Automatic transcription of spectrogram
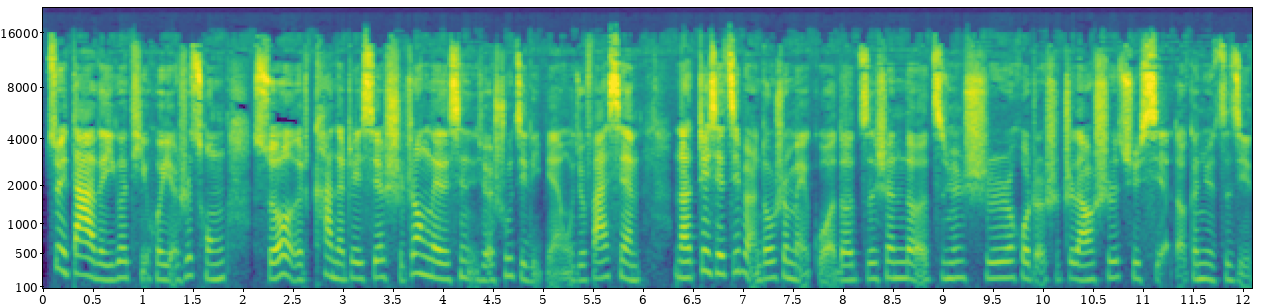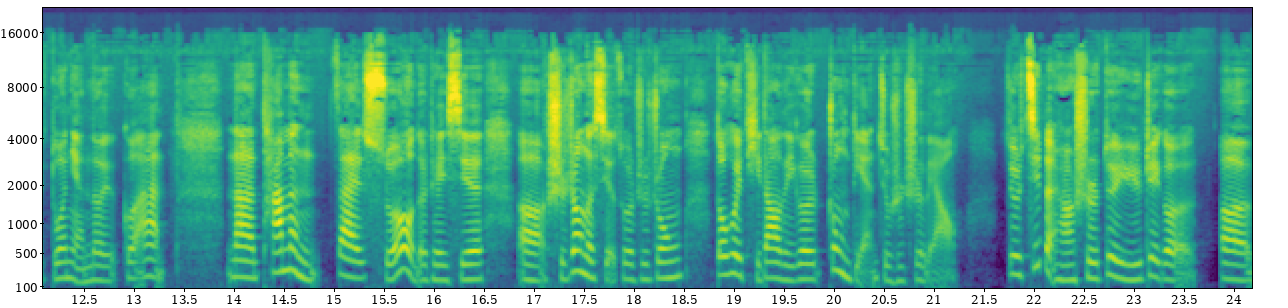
最大的一个体会，也是从所有的看的这些实证类的心理学书籍里边，我就发现，那这些基本上都是美国的资深的咨询师或者是治疗师去写的，根据自己多年的个案。那他们在所有的这些呃实证的写作之中，都会提到的一个重点就是治疗，就是基本上是对于这个呃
